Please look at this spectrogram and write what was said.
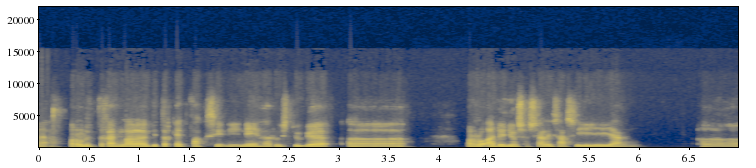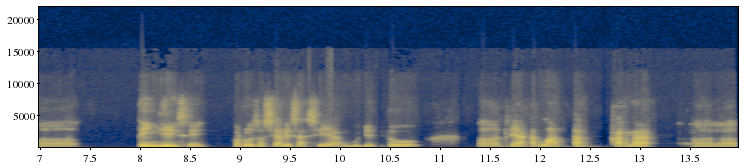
Nah, perlu ditekan lagi terkait vaksin ini harus juga uh, perlu adanya sosialisasi yang uh, tinggi sih, perlu sosialisasi yang begitu uh, teriakan lantang karena uh,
